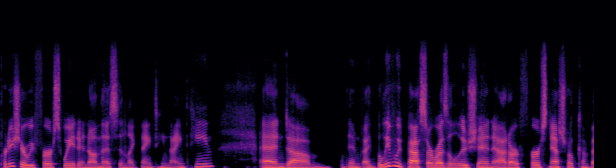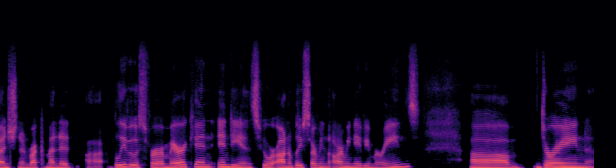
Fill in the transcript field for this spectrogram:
pretty sure we first weighed in on this in like 1919. And um, and I believe we passed our resolution at our first national convention and recommended, uh, I believe it was for American Indians who were honorably serving the Army, Navy, Marines um, during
